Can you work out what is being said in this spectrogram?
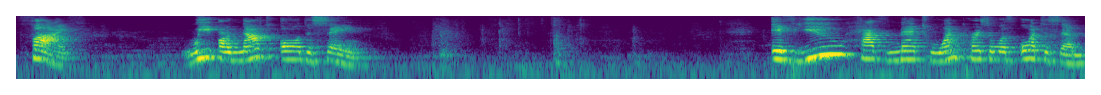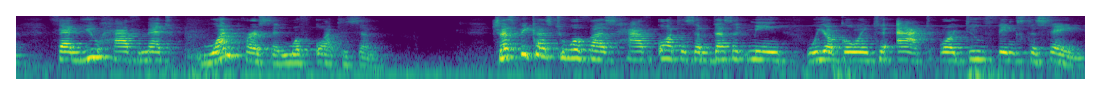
Five, we are not all the same. If you have met one person with autism, then you have met one person with autism. Just because two of us have autism doesn't mean we are going to act or do things the same.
